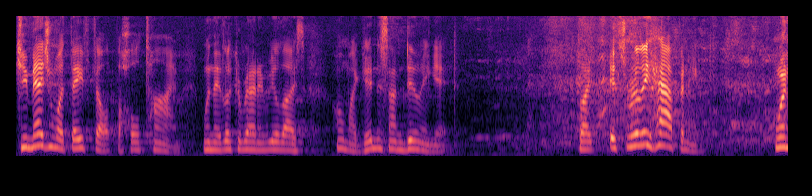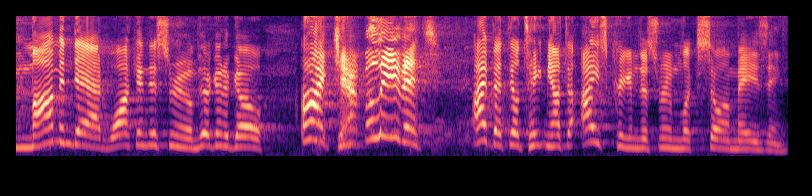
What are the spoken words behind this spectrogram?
Can you imagine what they felt the whole time when they look around and realize, oh my goodness, I'm doing it? Like, it's really happening. When mom and dad walk in this room, they're to go, I can't believe it. I bet they'll take me out to ice cream. This room looks so amazing.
